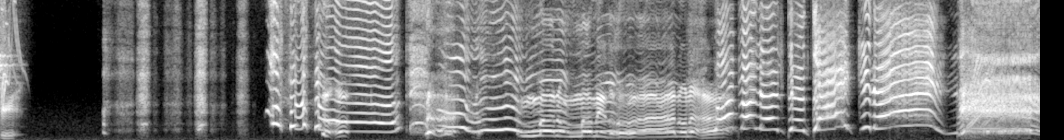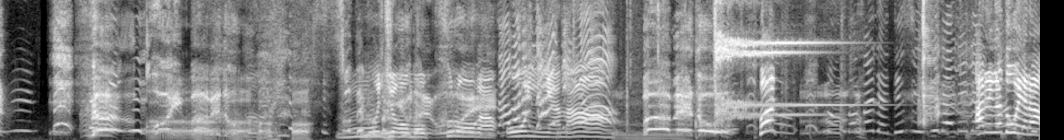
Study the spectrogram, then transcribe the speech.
のね。マロンマメドあのなパパなんてなおいマメド無情も苦労が多いんやなマメドあれがどうやら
